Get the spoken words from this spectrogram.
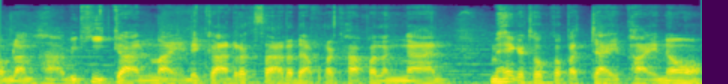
กำลังหาวิธีการใหม่ในการรักษาระดับราคาพลังงาน ไม่ให้กระทบกับปัจจัยภายนอก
